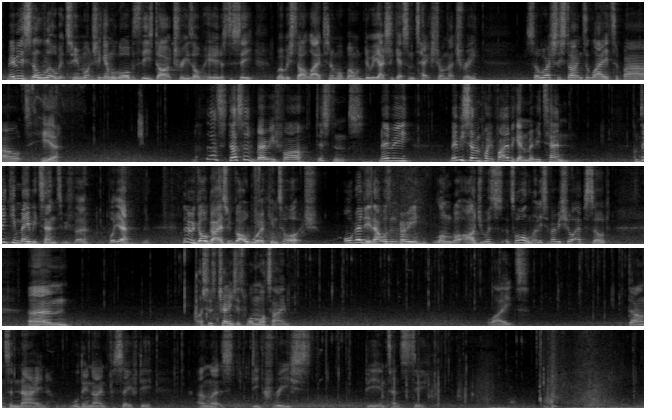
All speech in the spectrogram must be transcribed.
Maybe this is a little bit too much. Again, we'll go over to these dark trees over here just to see where we start lighting them up. When do we actually get some texture on that tree? So we're actually starting to light about here. That's that's a very far distance. Maybe maybe 7.5 again, maybe 10. I'm thinking maybe 10 to be fair. But yeah, there we go guys. We've got a working torch. Already, that wasn't very long or arduous at all. And it's a very short episode. Um, let's just change this one more time. Light. Down to 9. We'll do 9 for safety. And let's decrease the intensity.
